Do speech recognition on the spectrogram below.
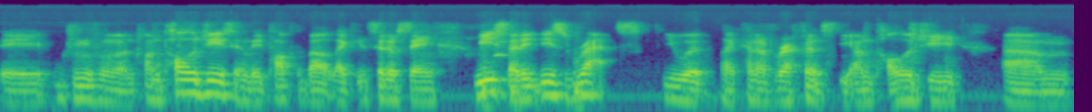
they drew from ontologies and they talked about like instead of saying we studied these rats, you would like kind of reference the ontology um,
